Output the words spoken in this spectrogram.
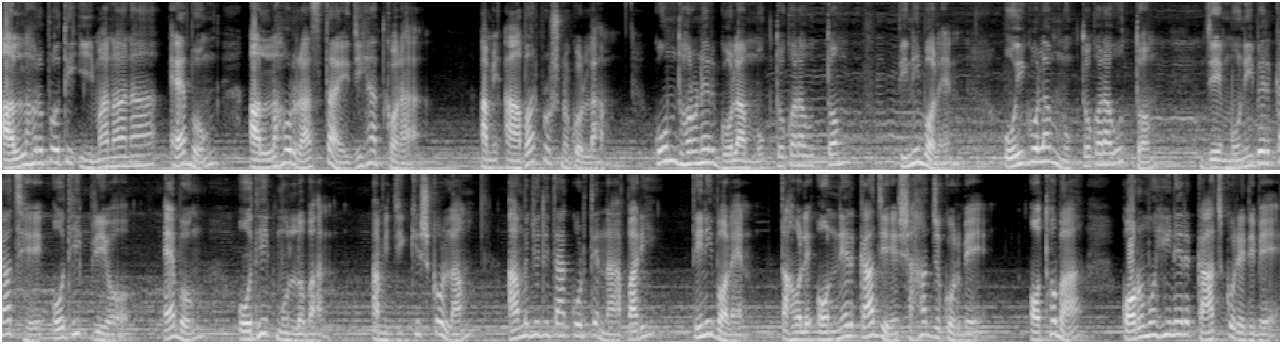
আল্লাহর প্রতি ইমান আনা এবং আল্লাহর রাস্তায় জিহাদ করা। আমি আবার প্রশ্ন করলাম, কোন ধরনের গোলাম মুক্ত করা উত্তম? তিনি বলেন ওই গোলাম মুক্ত করা উত্তম যে মনিবের কাছে অধিক প্রিয় এবং অধিক মূল্যবান। আমি জিজ্ঞেস করলাম, আমি যদি তা করতে না পারি? তিনি বলেন, তাহলে অন্যের কাজে সাহায্য করবে অথবা কর্মহীনের কাজ করে দিবে।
